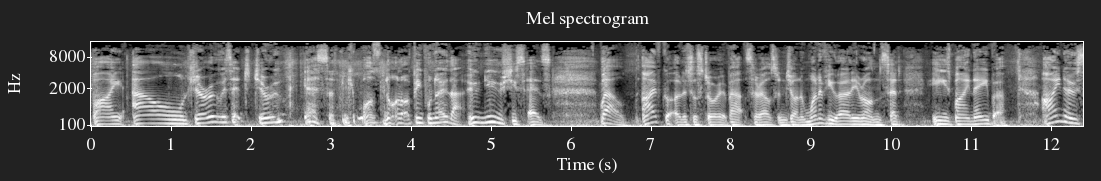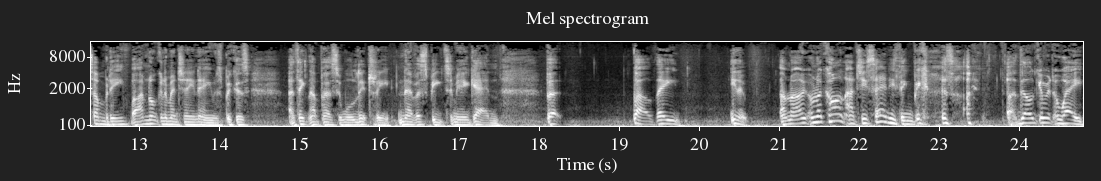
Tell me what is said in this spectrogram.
by Al Giroux, is it? Giroux? Yes, I think it was. Not a lot of people know that. Who knew, she says. Well, I've got a little story about Sir Elton John, and one of you earlier on said he's my neighbour. I know somebody, but I'm not going to mention any names because I think that person will literally never speak to me again. But, well, they, you know, and I, and I can't actually say anything because I, they'll give it away.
